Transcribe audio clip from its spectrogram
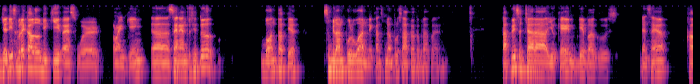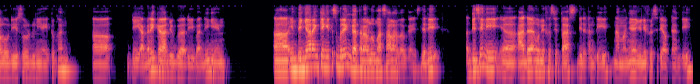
Jadi sebenarnya kalau di QS Word ranking, uh, Saint Andrews itu bontot ya, 90-an nih kan, 91 atau berapa? Tapi secara UK dia bagus. Dan saya kalau di seluruh dunia itu kan uh, di Amerika juga dibandingin. Uh, intinya ranking itu sebenarnya nggak terlalu masalah loh guys. Jadi di sini uh, ada universitas di Dundee, namanya University of Dundee,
